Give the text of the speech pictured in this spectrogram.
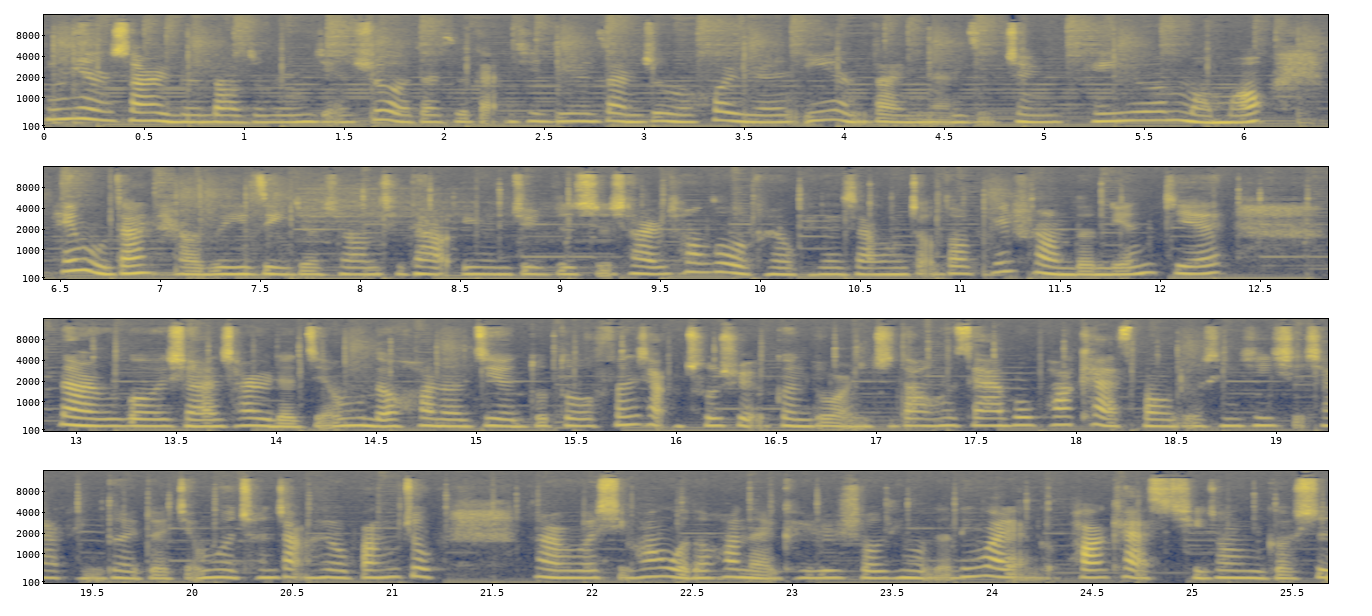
今天的鲨鱼就到这边结束了，再次感谢订阅赞助的会员伊恩、大鱼男子、正黑渊毛毛、黑牡丹，还有 ZZ，就希望其他有意愿支持鲨鱼创作的朋友可以在下方找到 Patreon 的连接。那如果喜欢鲨鱼的节目的话呢，记得多多分享出去，更多人知道，或在 Apple Podcast 帮我留星星、写下评论，对节目的成长很有帮助。那如果喜欢我的话呢，也可以去收听我的另外两个 Podcast，其中一个是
